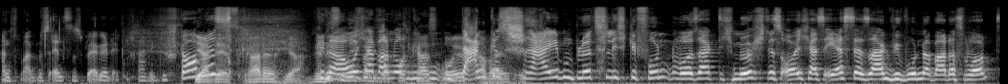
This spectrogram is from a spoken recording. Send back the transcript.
Hans Magnus Enzensberger, der gerade gestorben ist. Ja, der ist gerade, ja. Wir genau, nicht, ich habe auch noch ein, ein Dankesschreiben plötzlich gefunden, wo er sagt, ich möchte es euch als erster sagen, wie wunderbar das Wort,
